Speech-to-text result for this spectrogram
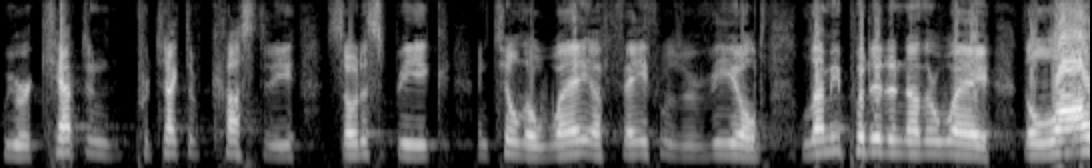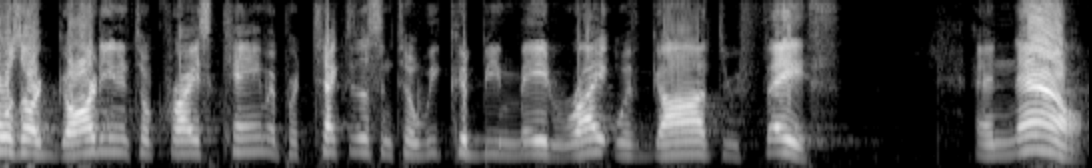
We were kept in protective custody, so to speak, until the way of faith was revealed. Let me put it another way. The law was our guardian until Christ came and protected us until we could be made right with God through faith. And now,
